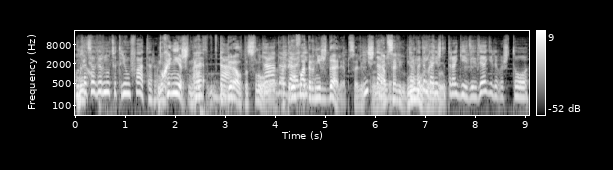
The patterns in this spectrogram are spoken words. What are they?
Он ну, хотел вернуться триумфатором. Ну, конечно, я А, вот, вот да. подбирал это слово. Да, да, а да, триумфатор не ждали абсолютно. не ждали. Абсолютно. Да, не в этом, конечно, был. трагедия Дягилева, что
